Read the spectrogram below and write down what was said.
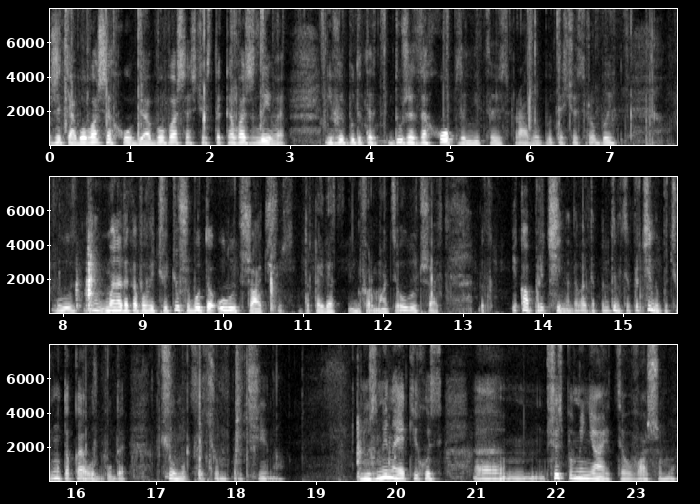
життя, або ваше хобі, або ваше щось таке важливе. І ви будете дуже захоплені цією справою, будете щось робити. У, ну, мене таке по відчуттю, що будете улучшати щось. Така йде інформація, улучшати. Яка причина? Давайте подивимося причину, чому така от буде. В чому це? В чому причина? Ну, зміна якихось, е, щось поміняється у вашому.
